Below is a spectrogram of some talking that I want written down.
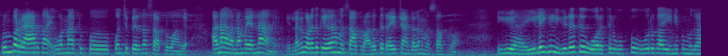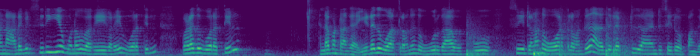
ரொம்ப ரேர் தான். ஒன் ஆர் டூ கொஞ்சம் பேர் தான் சாப்பிடுவாங்க. ஆனால் நம்ம என்ன எல்லாமே வலது கையில் தான் நம்ம சாப்பிட்றோம். அதாவது ரைட் ஹேண்டில் தான் நம்ம சாப்பிட்றோம். இ- இலையில் இடது ஓரத்தில் உப்பு ஊறுகாய் இனிப்பு முதலான அளவில் சிறிய உணவு வகைகளை ஓரத்தில் வலது ஓரத்தில் என்ன பண்ணுறாங்க இடது ஓரத்தில் வந்து இந்த ஊறுகாய் உப்பு ஸ்வீட்டெல்லாம் இந்த ஓரத்தில் வந்து அதாவது லெஃப்ட் ஹேண்ட் சைடு வைப்பாங்க.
